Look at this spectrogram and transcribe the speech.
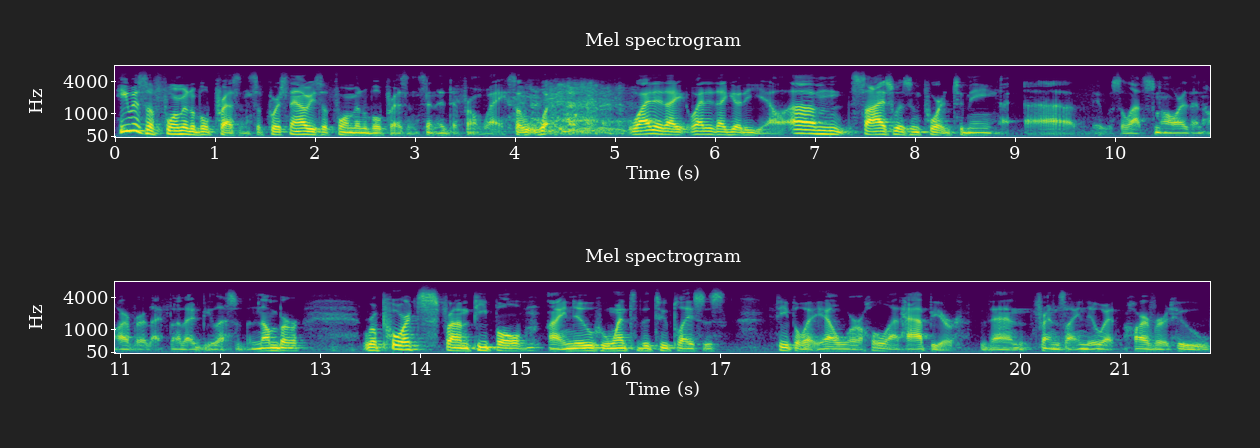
He was a formidable presence. Of course, now he's a formidable presence in a different way. So, wh- why did I why did I go to Yale? Um, size was important to me. Uh, it was a lot smaller than Harvard. I thought I'd be less of a number reports from people I knew who went to the two places. People at Yale were a whole lot happier than friends I knew at Harvard who,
